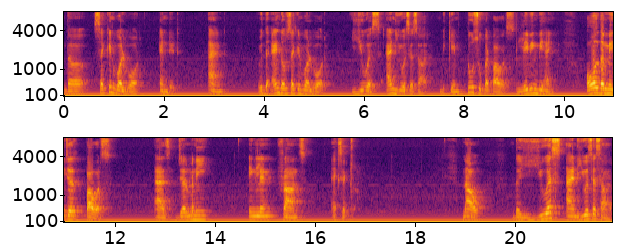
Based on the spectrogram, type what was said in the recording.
the Second World War ended and with the end of Second World War, US and USSR became two superpowers leaving behind all the major powers as Germany, England, France, etc. Now, the US and USSR,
